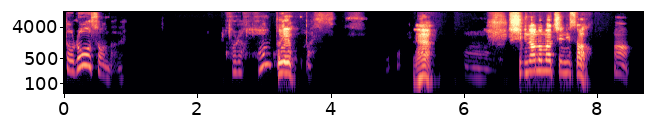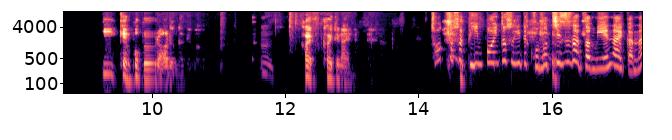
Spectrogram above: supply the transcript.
とローソンだね。これ、本当これやっぱ、ね。うん、信濃町にさ、あ一軒ポプラあるんだけど、うん。はい、書いてないね。ちょっとさ、ピンポイントすぎて、この地図だと見えないかな？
